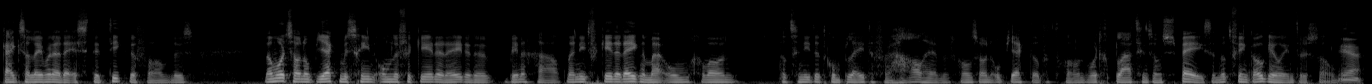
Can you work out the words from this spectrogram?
kijken ze alleen maar naar de esthetiek ervan? Dus dan wordt zo'n object misschien om de verkeerde redenen binnengehaald. Nou, niet verkeerde redenen, maar om gewoon... Dat ze niet het complete verhaal hebben van zo'n object, dat het gewoon wordt geplaatst in zo'n space. En dat vind ik ook heel interessant. Ja.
